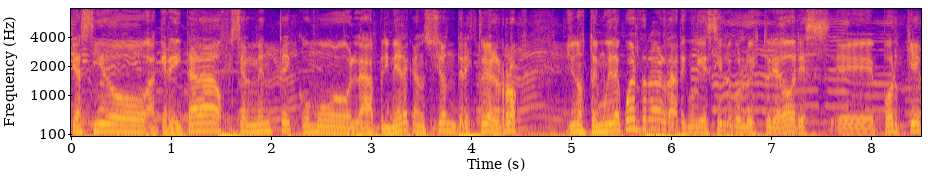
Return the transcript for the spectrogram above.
que ha sido acreditada oficialmente como la primera canción de la historia del rock. Yo no estoy muy de acuerdo, la verdad, tengo que decirlo con los historiadores, eh, porque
